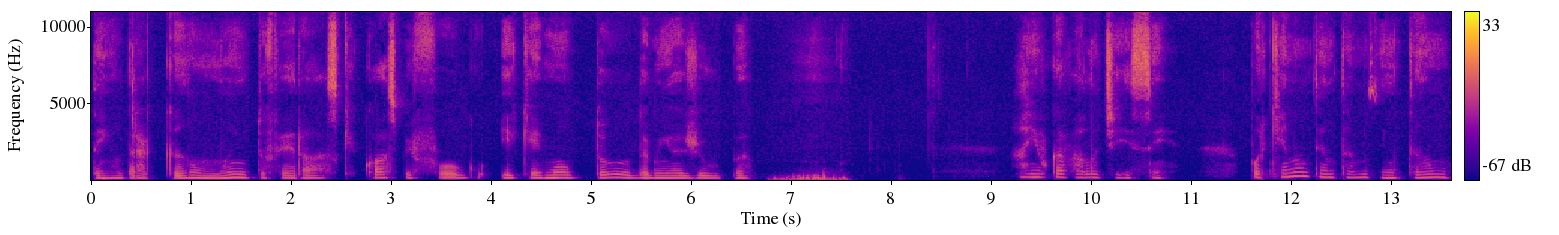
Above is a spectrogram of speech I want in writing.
tem um dragão muito feroz que cospe fogo e queimou toda a minha juba. Aí o cavalo disse: Por que não tentamos então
